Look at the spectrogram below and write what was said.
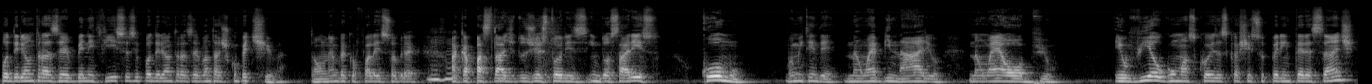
poderiam trazer benefícios e poderiam trazer vantagem competitiva. Então, lembra que eu falei sobre a, a capacidade dos gestores endossar isso? Como? Vamos entender, não é binário, não é óbvio. Eu vi algumas coisas que eu achei super interessante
